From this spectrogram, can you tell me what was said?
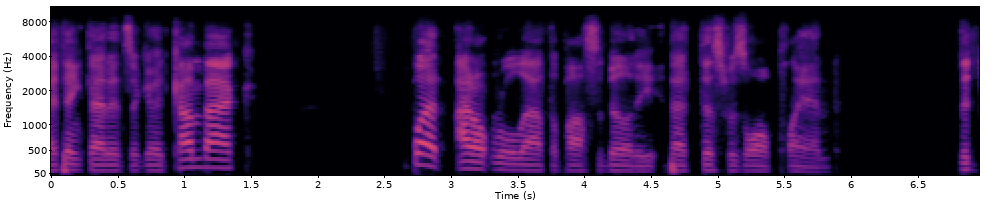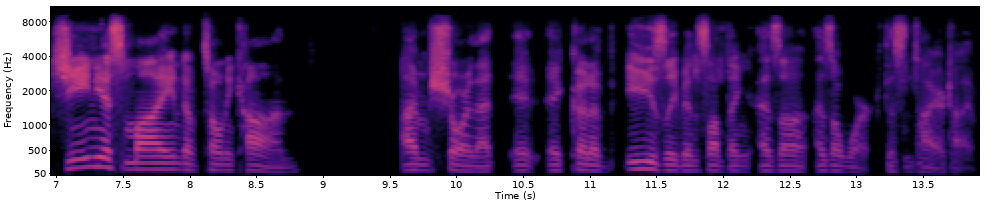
I think that it's a good comeback, but I don't rule out the possibility that this was all planned. The genius mind of Tony Khan, I'm sure that it, it could have easily been something as a as a work this entire time.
